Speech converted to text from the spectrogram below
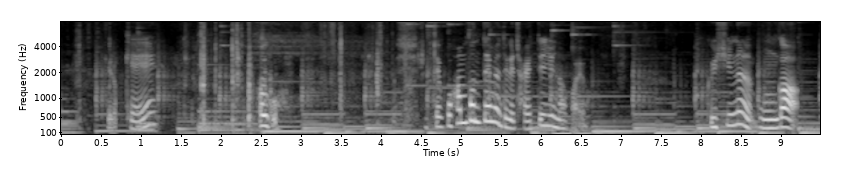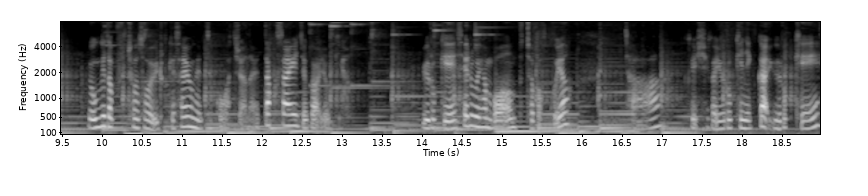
이렇게 아이고 글씨를 떼고 한 번 떼면 되게 잘 떼지나 봐요. 글씨는 뭔가 여기다 붙여서 이렇게 될것 같지 않아요? 딱 사이즈가 여기야. 이렇게 세로에 한번 붙여봤고요. 자, 글씨가 이렇게니까 이렇게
